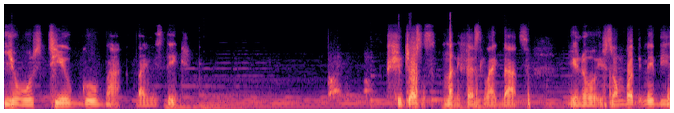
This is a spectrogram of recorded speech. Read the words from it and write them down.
you will still go back by mistake. If you just manifest like that you know if somebody maybe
